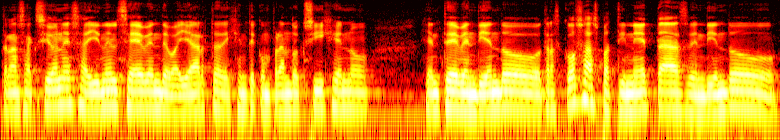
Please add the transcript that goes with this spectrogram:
transacciones ahí en el Seven de Vallarta, de gente comprando oxígeno, gente vendiendo otras cosas, patinetas, vendiendo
